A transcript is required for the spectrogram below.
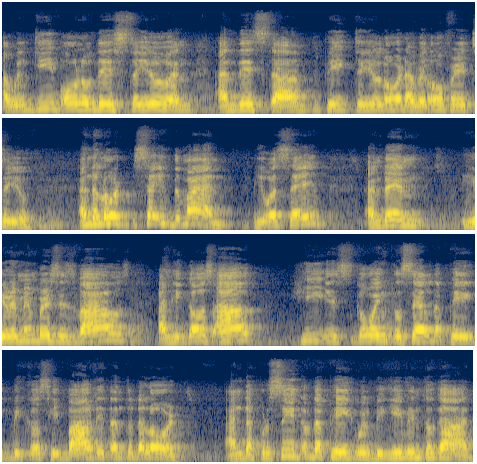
I will give all of this to you, and and this um, pig to you, Lord. I will offer it to you." And the Lord saved the man. He was saved, and then he remembers his vows, and he goes out he is going to sell the pig because he vowed it unto the Lord. and the proceed of the pig will be given to God.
